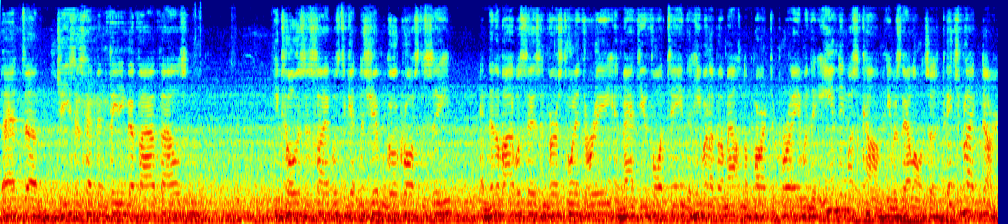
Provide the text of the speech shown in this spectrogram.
that uh, Jesus had been feeding the 5,000. He told his disciples to get in the ship and go across the sea. And then the Bible says in verse 23 in Matthew 14 that he went up a mountain apart to pray. When the evening was come, he was there alone. So it's pitch black dark.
